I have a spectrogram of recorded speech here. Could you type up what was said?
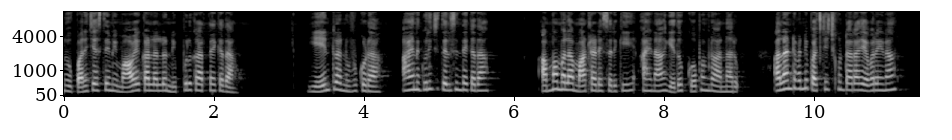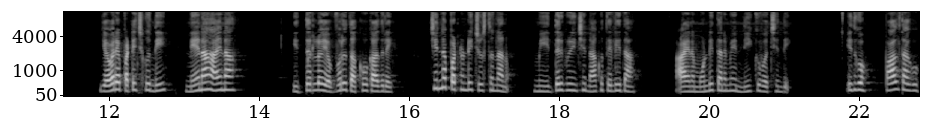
నువ్వు పనిచేస్తే మీ మావయ్య కళ్ళల్లో నిప్పులు కారతాయి కదా. ఏంట్రా నువ్వు కూడా? ఆయన గురించి తెలిసిందే కదా? అమ్మమ్మలా మాట్లాడేసరికి ఆయన ఏదో కోపంలో అన్నారు. అలాంటివన్నీ పట్టించుకుంటారా ఎవరైనా? ఎవరే పట్టించుకుంది? నేనా ఆయన? ఇద్దరిలో ఎవ్వరూ తక్కువ కాదులే. చిన్నప్పటి నుండి చూస్తున్నాను. మీ ఇద్దరి గురించి నాకు తెలీదా? ఆయన మొండితనమే నీకు వచ్చింది. ఇదిగో పాలు తాగు.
